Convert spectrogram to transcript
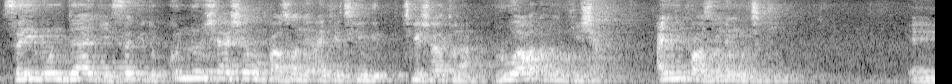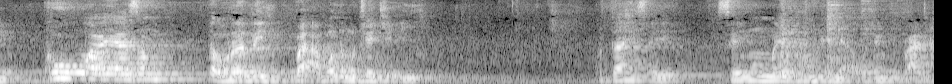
sai mun dage saboda kullun shashe mu faso ne ake cikin cikin shatuna. Ruwa waɗanda muke sha an yi faso ne mu ciki. Kowa ya zan ɗaurarre ba abin da mutum yake yi. Ku tashi tsaye sai mun mai hankali a wajen ibada.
